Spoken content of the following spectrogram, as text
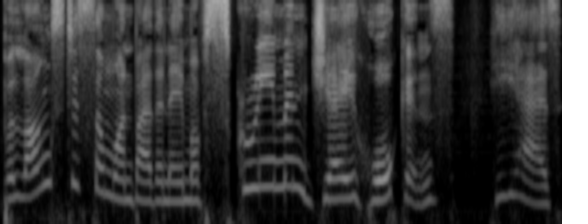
belongs to someone by the name of Screamin' Jay Hawkins. He has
